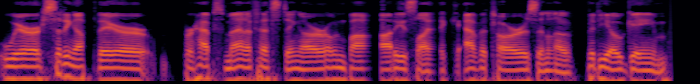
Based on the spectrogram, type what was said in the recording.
we're sitting up there, perhaps manifesting our own bodies like avatars in a video game,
